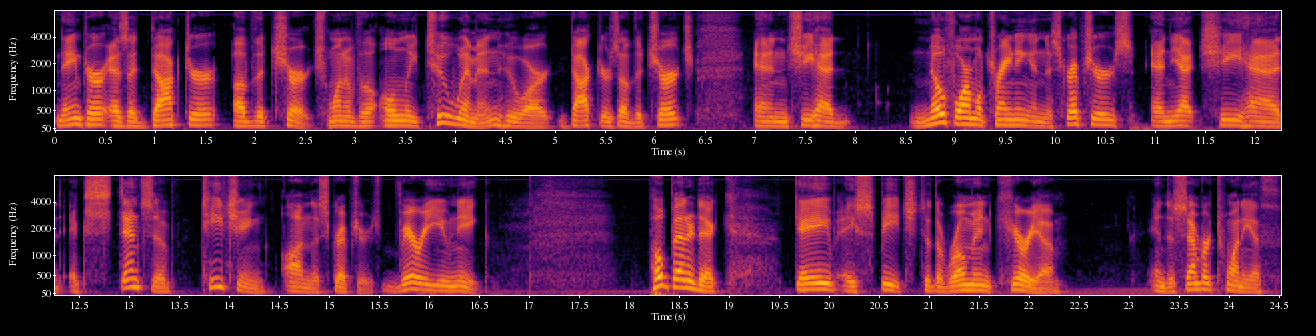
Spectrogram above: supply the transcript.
named her as a doctor of the church, one of the only two women who are doctors of the church. And she had no formal training in the scriptures, and yet she had extensive teaching on the scriptures, very unique. Pope Benedict gave a speech to the Roman Curia in December 20th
